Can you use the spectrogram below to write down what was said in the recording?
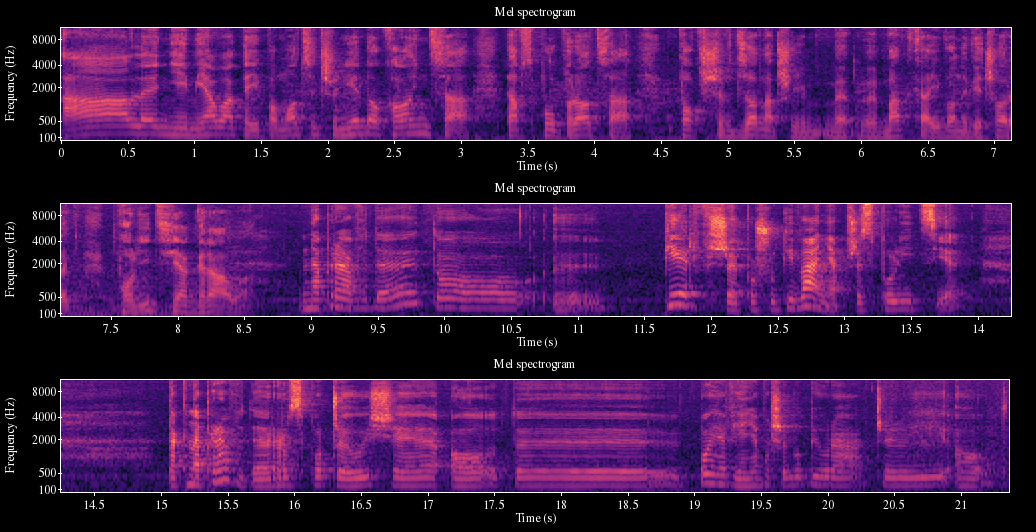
ale nie miała tej pomocy, czy nie do końca ta współpraca pokrzywdzona, czyli matka Iwony Wieczorek, policja grała. Naprawdę to y, pierwsze poszukiwania przez policję tak naprawdę rozpoczęły się od y, pojawienia waszego biura, czyli od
